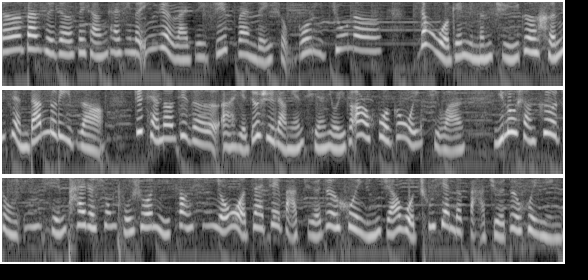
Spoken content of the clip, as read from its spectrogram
呢，伴随着非常开心的音乐，来自于 J Friend 的一首《玻璃珠》呢，让我给你们举一个很简单的例子啊。之前呢，记得啊，也就是两年前，有一个二货跟我一起玩，一路上各种殷勤，拍着胸脯说：“你放心，有我在，这把绝对会赢，只要我出现的把绝对会赢。”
